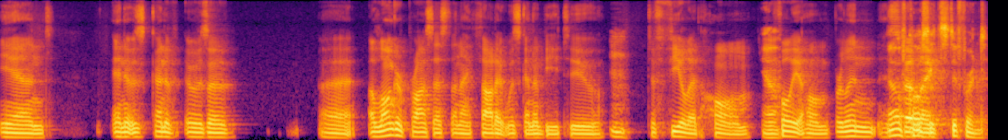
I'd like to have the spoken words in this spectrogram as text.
and and it was kind of it was a uh, a longer process than i thought it was going to be to to feel at home Yeah. fully at home. Berlin has no, of felt course like it's different.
